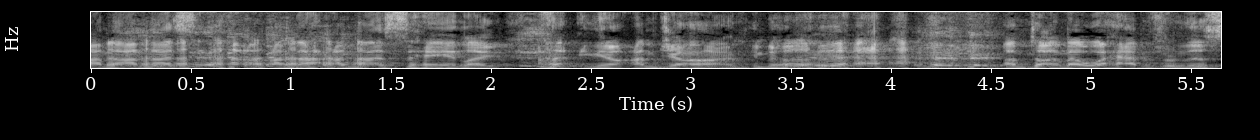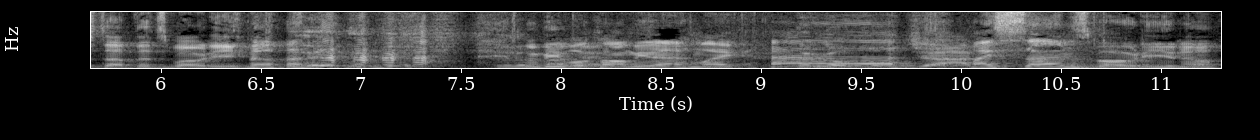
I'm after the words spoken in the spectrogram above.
I'm, not, I'm, not, I'm not saying like, you know, I'm John, you know. I'm talking about what happens from this stuff that's Bodie, you know. when people call me that, I'm like, Don't go "Ah, full John. my son's Bodie, you know.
